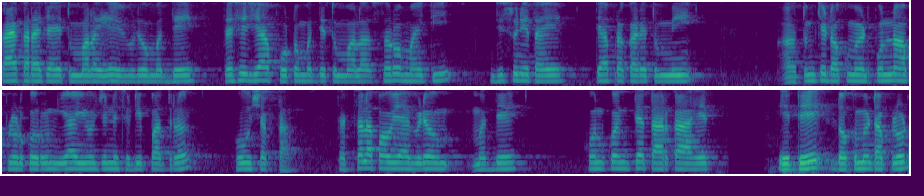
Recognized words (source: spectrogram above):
काय करायचे आहे तुम्हाला या व्हिडिओमध्ये. तसेच या फोटोमध्ये तुम्हाला सर्व माहिती दिसून येत आहे. त्या प्रकारे तुम्ही तुमचे डॉक्युमेंट पुन्हा अपलोड करून या योजनेसाठी पात्र होऊ शकता. तर चला पाहूया या व्हिडिओमध्ये कोणकोणत्या तारखा आहेत येथे डॉक्युमेंट अपलोड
